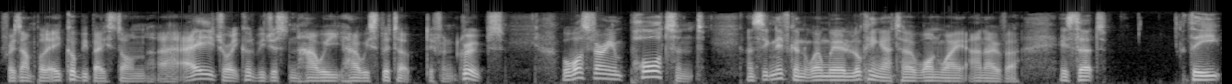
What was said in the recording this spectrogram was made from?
For example, it could be based on uh, age or it could be just on how we how we split up different groups. But what's very important and significant when we're looking at a one-way ANOVA is that the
